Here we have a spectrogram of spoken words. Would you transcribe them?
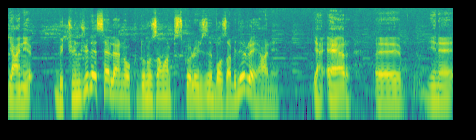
Yani bütüncül eserlerini okuduğunuz zaman psikolojisini bozabilir Reyhani. Yani eğer e, yine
